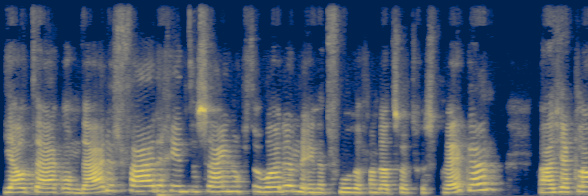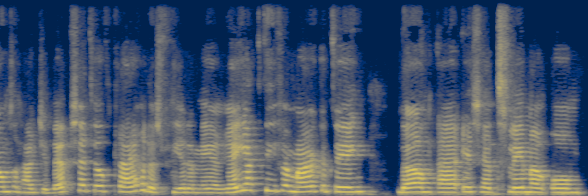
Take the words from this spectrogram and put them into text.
jouw taak om daar dus vaardig in te zijn of te worden in het voeren van dat soort gesprekken? Maar als jij klanten uit je website wilt krijgen, dus via de meer reactieve marketing, dan uh, is het slimmer om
